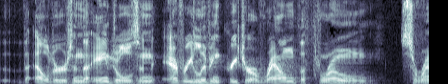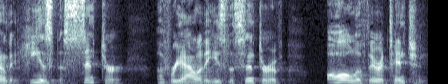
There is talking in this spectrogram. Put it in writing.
the elders and the angels and every living creature around the throne surrounded. He is the center of reality, He's the center of all of their attention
